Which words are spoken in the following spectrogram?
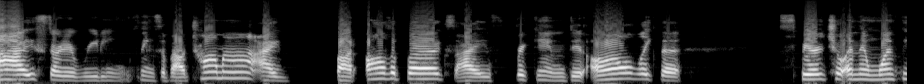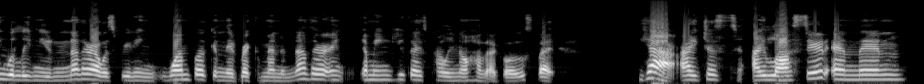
I started reading things about trauma. I bought all the books. I freaking did all like the spiritual and then one thing would lead me to another. I was reading one book and they'd recommend another and I mean you guys probably know how that goes, but yeah, I just I lost it and then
